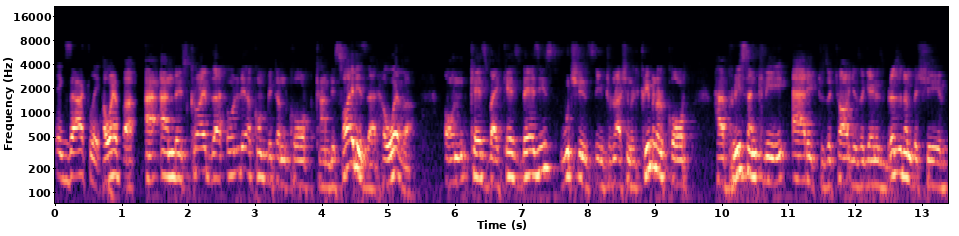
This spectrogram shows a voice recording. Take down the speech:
Exactly. However, and describe that only a competent court can decide is that. However, on case by case basis, which is the International Criminal Court, have recently added to the charges against President Bashir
